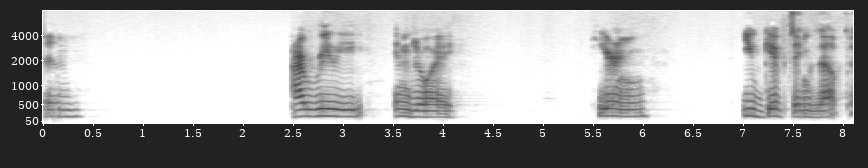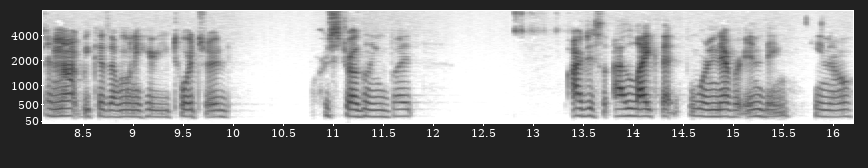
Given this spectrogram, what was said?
And I really enjoy hearing you give things up, and not because I want to hear you tortured or struggling, but I just, I like that we're never ending, you know,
